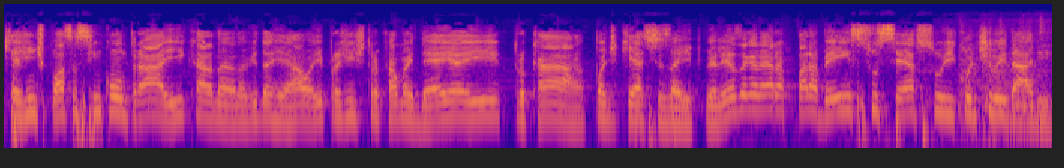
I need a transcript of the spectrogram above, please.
que a gente possa se encontrar aí, cara, na, na vida real aí, pra gente trocar uma ideia e trocar podcasts aí. Beleza, galera? Parabéns, sucesso e continuidade.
